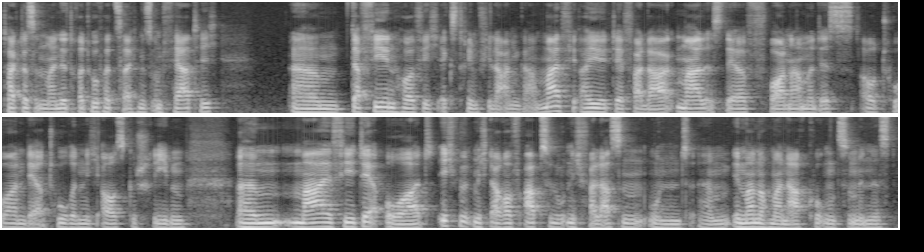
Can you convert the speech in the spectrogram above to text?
trage das in mein Literaturverzeichnis und fertig. Ähm, da fehlen häufig extrem viele Angaben. Mal fehlt der Verlag, mal ist der Vorname des Autoren, der Autorin nicht ausgeschrieben, ähm, mal fehlt der Ort. Ich würde mich darauf absolut nicht verlassen und ähm, immer noch mal nachgucken, zumindest,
